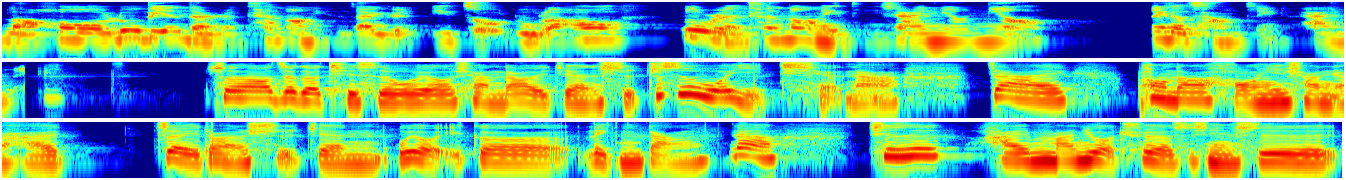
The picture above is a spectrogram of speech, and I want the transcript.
然后路边的人看到你是在原地走路，然后。路人看到你停下来尿尿，那个场景太美。说到这个，其实我有想到一件事，就是我以前啊，在碰到红衣小女孩这一段时间，我有一个铃铛。那其实还蛮有趣的事情是，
